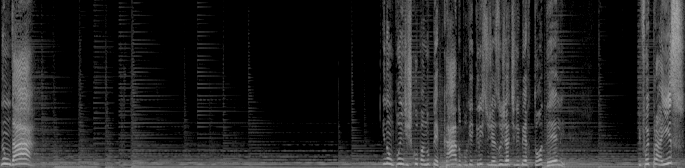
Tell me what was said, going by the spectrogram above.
Não dá. E não põe desculpa no pecado, porque Cristo Jesus já te libertou dele. E foi para isso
